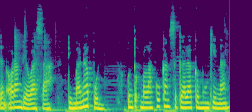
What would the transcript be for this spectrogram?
dan orang dewasa di mana pun untuk melakukan segala kemungkinan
